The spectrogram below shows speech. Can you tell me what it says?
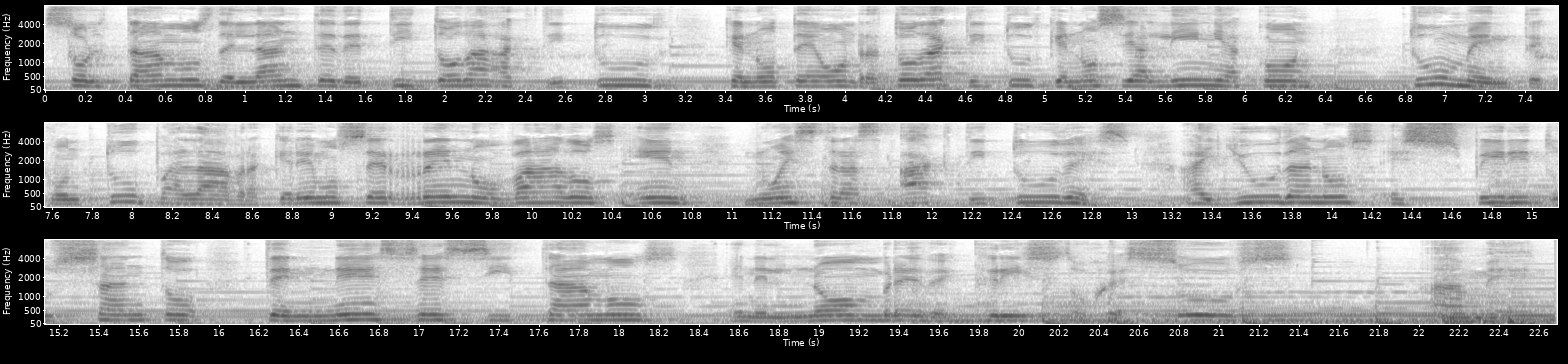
soltamos delante de ti toda actitud que no te honra, toda actitud que no se alinea con tu mente, con tu palabra. Queremos ser renovados en nuestras actitudes. Ayúdanos, Espíritu Santo, te necesitamos en el nombre de Cristo Jesús. Amén.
